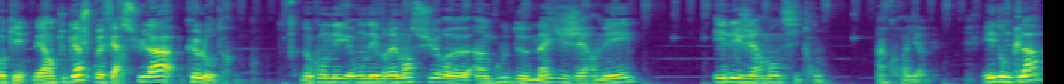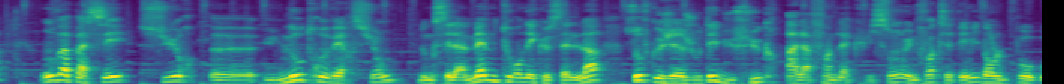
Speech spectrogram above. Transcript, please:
ok. Mais en tout cas, je préfère celui-là que l'autre. Donc on est, on est vraiment sur euh, un goût de maïs germé et légèrement de citron. Incroyable. Et donc là, on va passer sur euh, une autre version. Donc c'est la même tournée que celle-là, sauf que j'ai ajouté du sucre à la fin de la cuisson, une fois que c'était mis dans le pot.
